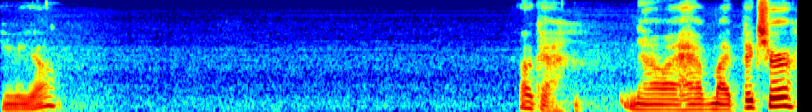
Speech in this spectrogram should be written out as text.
Here we go. Okay, now I have my picture.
